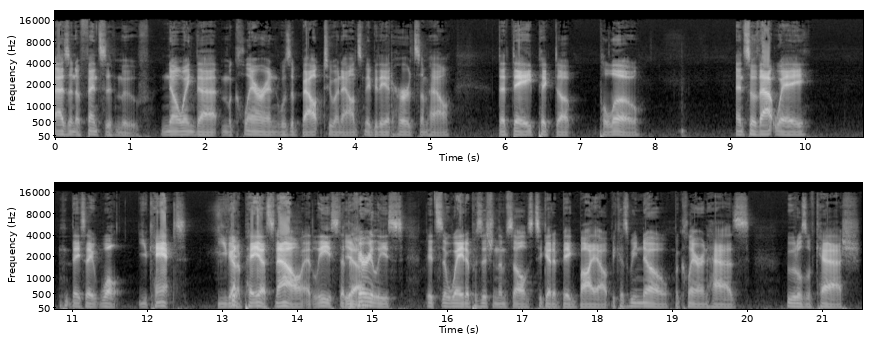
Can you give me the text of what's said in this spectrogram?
as an offensive move, knowing that McLaren was about to announce, maybe they had heard somehow, that they picked up Palou. And so that way they say, well, you can't. You got to pay us now, at least. At Yeah. the very least, it's a way to position themselves to get a big buyout because we know McLaren has oodles of cash.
